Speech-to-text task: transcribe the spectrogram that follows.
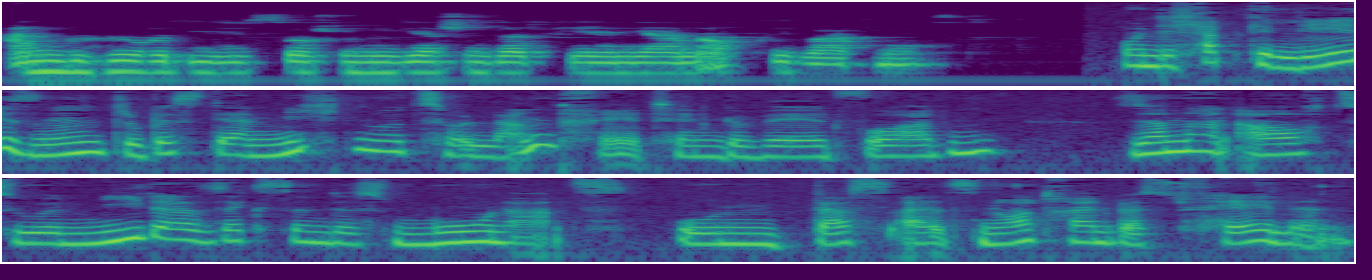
angehöre, die Social Media schon seit vielen Jahren auch privat nutzt. Und ich habe gelesen, du bist ja nicht nur zur Landrätin gewählt worden, sondern auch zur Niedersächsin des Monats und das als Nordrhein-Westfälin.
